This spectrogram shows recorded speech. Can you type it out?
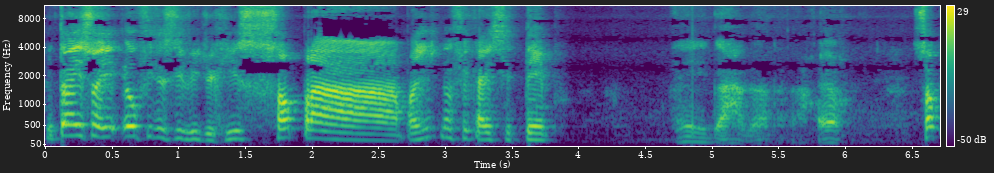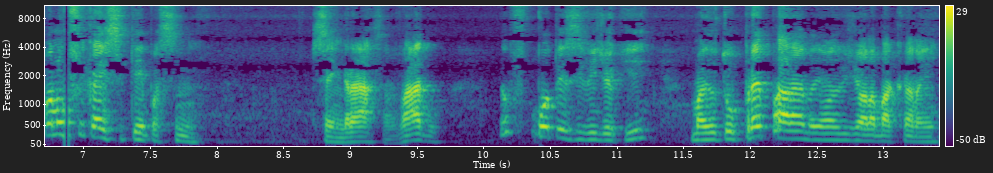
Então é isso aí, eu fiz esse vídeo aqui só pra, pra gente não ficar esse tempo... Ei, garganta, é. Só pra não ficar esse tempo assim, sem graça, vago, eu botei esse vídeo aqui mas eu tô preparando aí uma videoaula bacana aí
